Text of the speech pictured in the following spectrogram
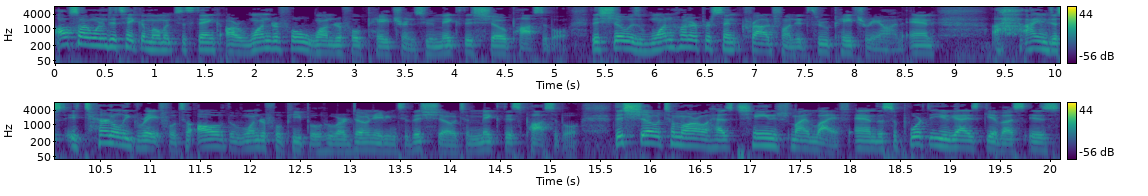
Also, I wanted to take a moment to thank our wonderful, wonderful patrons who make this show possible. This show is 100% crowdfunded through Patreon, and uh, I am just eternally grateful to all of the wonderful people who are donating to this show to make this possible. This show TMRO has changed my life, and the support that you guys give us is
